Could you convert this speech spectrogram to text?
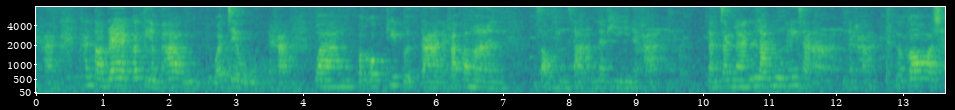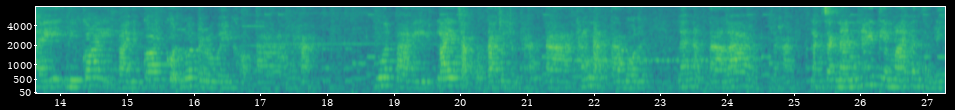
นะคะ ขั้นตอนแรกก็เตรียมผ้าอุ่น หรือว่าเจลอุ่นนะคะ วางประคบที่เปลือกตานะคะ ประมาณ 2-3 นาทีนะคะ หลังจากนั้นล้างมือให้สะอาดนะคะ แล้วก็ใช้นิ้วก้อยปลายนิ้วก้อยกดนวดไปบริเวณขอบตา นวดไปไล่จากหัวตาจนถึงหางตา ทั้งหนังตาบน และหนังตาล่างนะคะ หลังจากนั้นให้เตรียมไม้พันสำลี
